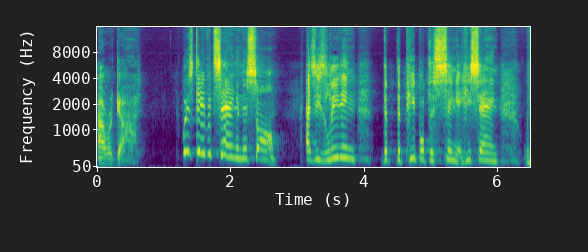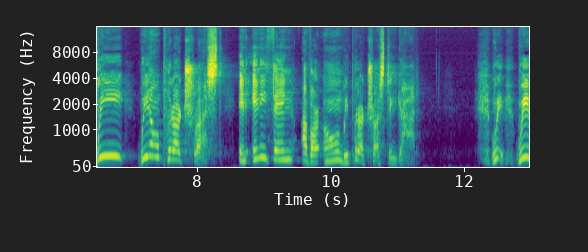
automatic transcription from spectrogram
our God. What is David saying in this psalm? As he's leading the, the people to sing it, he's saying, we, we don't put our trust in anything of our own, we put our trust in God. We, we,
